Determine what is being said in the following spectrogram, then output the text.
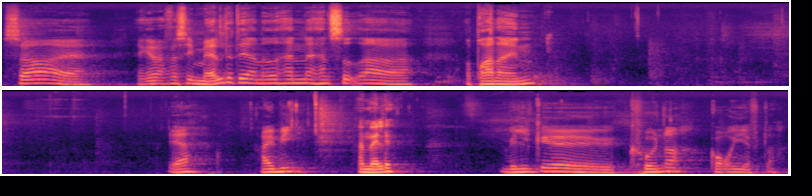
så uh, jeg kan i hvert fald se Malte dernede, han, han sidder og, og brænder inde. Ja, hej Emil. Hej Malte. Hvilke kunder går I efter?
